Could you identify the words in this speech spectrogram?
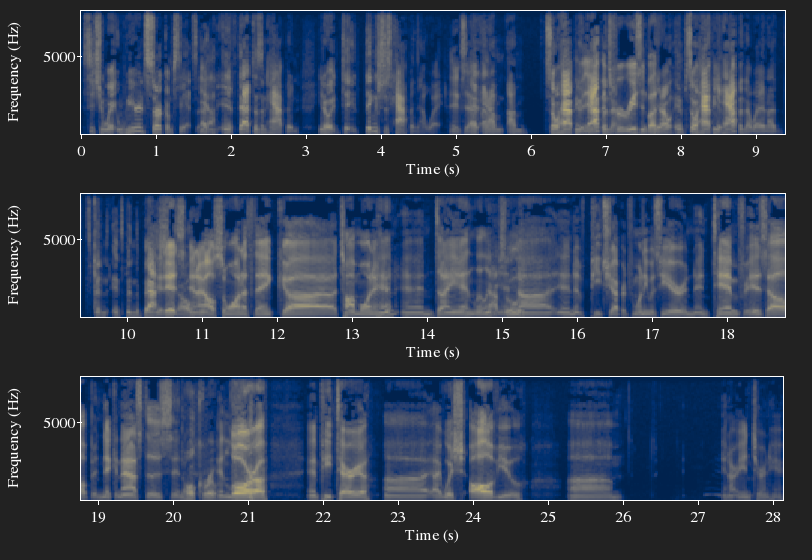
situation, weird circumstance. Yeah. And if that doesn't happen, you know, it, it- things just happen that way. Exactly. And, and I'm I'm so happy Everything it happened happens that- for a reason, but You know, I'm so happy it happened that way, and I've, it's been it's been the best. It is, you know? and I also want to thank uh, Tom Moynihan and Diane Lilly Absolutely. and, uh, and Pete Shepard from when he was here, and, and Tim for his help, and Nick Anastas, and the whole crew, and Laura, and Pete Terrier. Uh, I wish all of you, um, and our intern here,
